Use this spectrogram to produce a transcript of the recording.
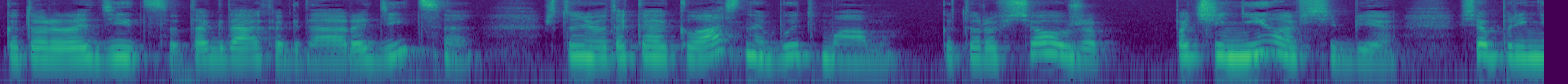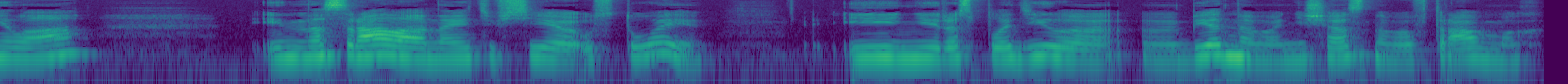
который родится тогда, когда родится, что у него такая классная будет мама, которая все уже починила в себе, все приняла и насрала на эти все устои, и не расплодила э, бедного, несчастного в травмах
